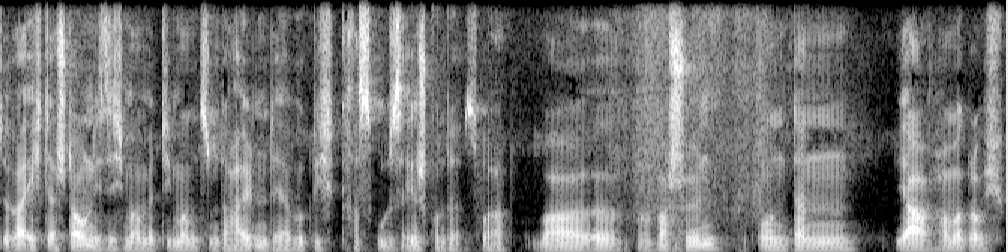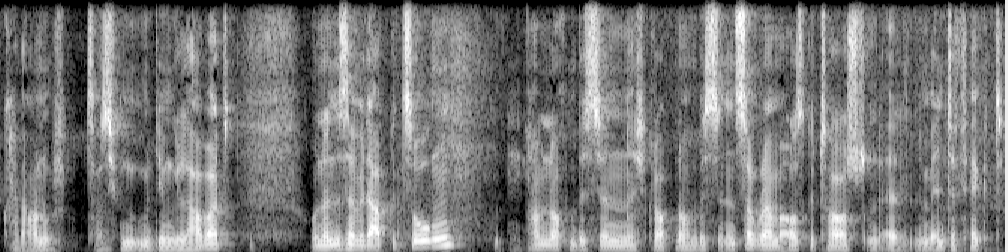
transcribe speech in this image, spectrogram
war echt erstaunlich, sich mal mit jemandem zu unterhalten, der wirklich krass gutes Englisch konnte. Es war, war, äh, war schön. Und dann, ja, haben wir, glaube ich, keine Ahnung, 20 Minuten mit dem gelabert. Und dann ist er wieder abgezogen, haben noch ein bisschen, ich glaube, noch ein bisschen Instagram ausgetauscht und äh, im Endeffekt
